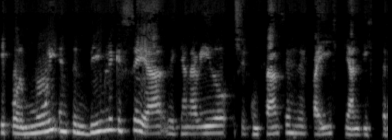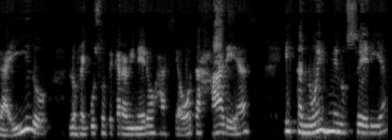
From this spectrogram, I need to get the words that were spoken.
Y por muy entendible que sea de que han habido circunstancias en el país que han distraído los recursos de carabineros hacia otras áreas, esta no es menos seria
